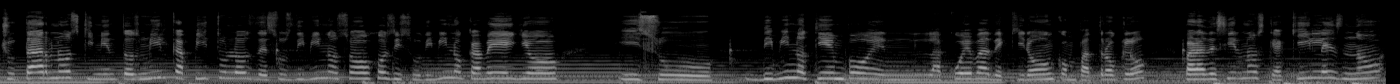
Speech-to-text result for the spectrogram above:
chutarnos 500 mil capítulos de sus divinos ojos y su divino cabello y su divino tiempo en la cueva de Quirón con Patroclo para decirnos que Aquiles no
